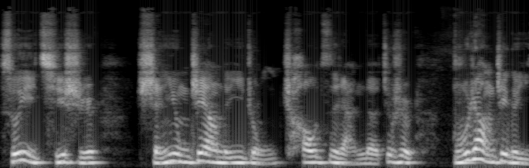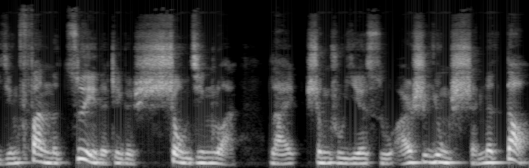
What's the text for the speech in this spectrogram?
所以，其实神用这样的一种超自然的，就是不让这个已经犯了罪的这个受精卵来生出耶稣，而是用神的道。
